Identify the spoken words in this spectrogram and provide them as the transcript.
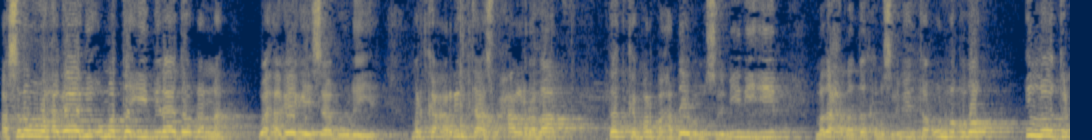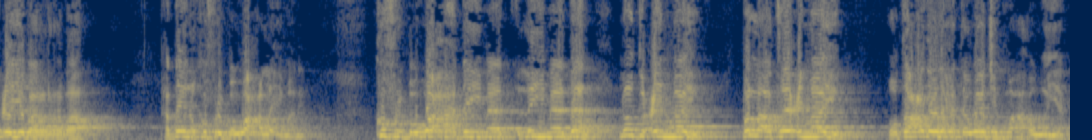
asna wuu hagaagi ummadda iyo bilaadoo dhanna waa hagaagaysaa buu leeyahay marka arrintaas waxaa la rabaa dadka marba haddayba muslimiin yihiin madaxda dadka muslimiinta u noqdo in loo duceeyo baa la rabaa. Haddayna kufri bawaaxa la imanin kufri bawaaxa hadday la yimaadaan loo ducayn maayo bal la ateeci maayo oo daacadooda xataa waajib ma aha weeyaan.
